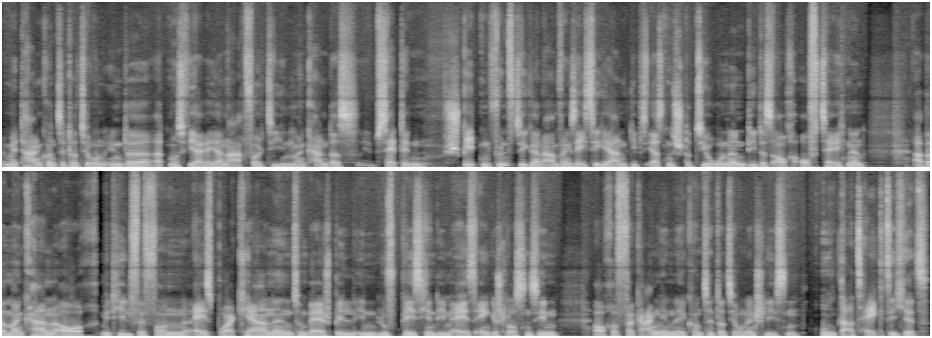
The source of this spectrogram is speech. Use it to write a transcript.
Methankonzentration in der Atmosphäre ja nachvollziehen. Man kann das seit den späten 50ern, Anfang 60er Jahren gibt es erstens Stationen, die das auch aufzeichnen. Aber man kann auch mit Hilfe von Eisbohrkernen, zum Beispiel in Luftbläschen, die im Eis eingeschlossen sind, auch auf vergangene Konzentrationen schließen. Und da zeigt sich jetzt,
